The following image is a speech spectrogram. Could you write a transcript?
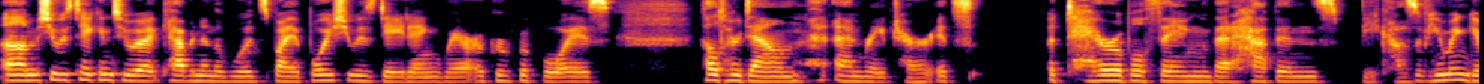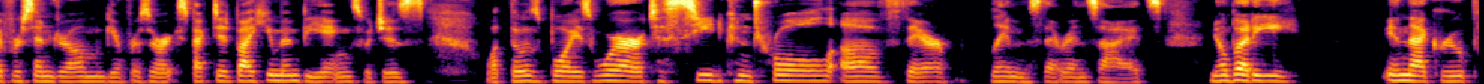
Um, she was taken to a cabin in the woods by a boy she was dating where a group of boys held her down and raped her. It's a terrible thing that happens because of human giver syndrome. Givers are expected by human beings, which is what those boys were, to cede control of their limbs, their insides. Nobody in that group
